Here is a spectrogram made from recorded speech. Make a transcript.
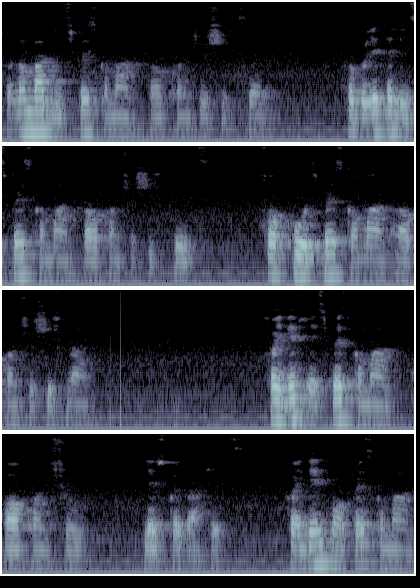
For numbered list, press Command or Ctrl Shift 7. For bulleted list, press Command or Ctrl Shift 8. For quote, press Command or Control Shift 9. For indent list, press Command or Control left square brackets. For indent more, press Command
